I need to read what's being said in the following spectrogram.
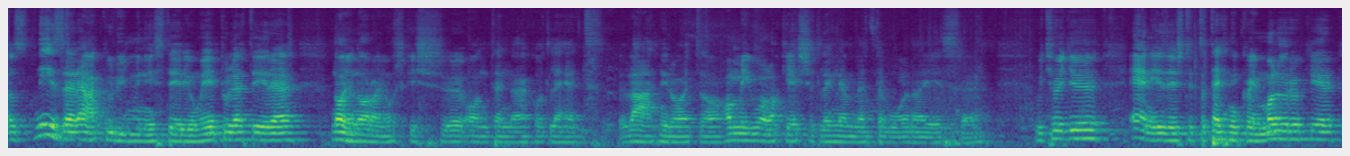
az nézze rá a külügyminisztérium épületére, nagyon aranyos kis antennákat lehet látni rajta, ha még valaki esetleg nem vette volna észre. Úgyhogy elnézést itt a technikai malőrökért,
